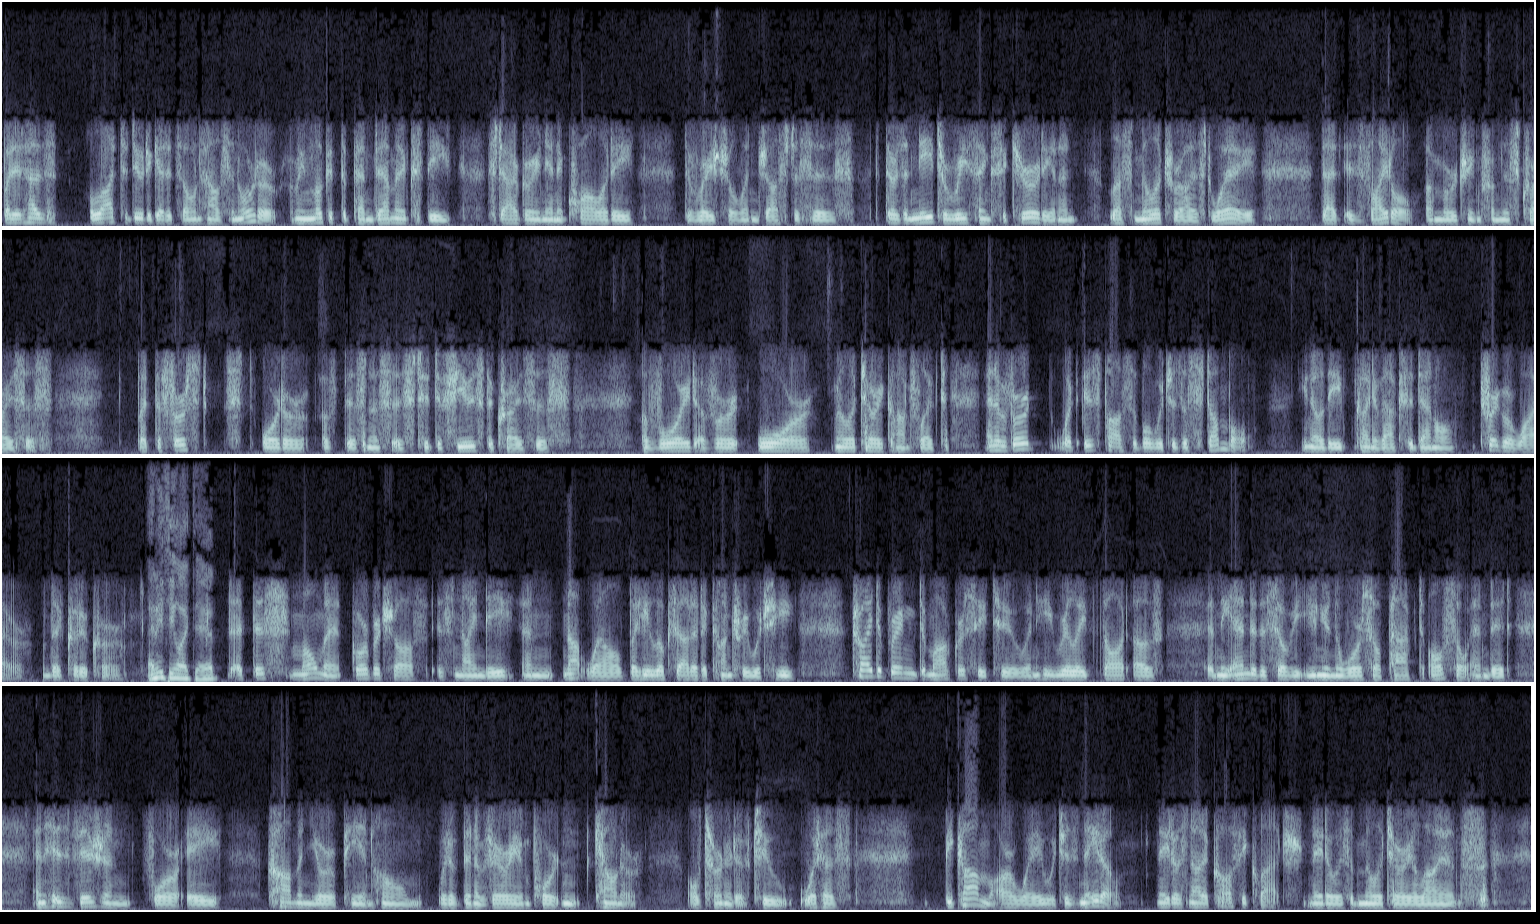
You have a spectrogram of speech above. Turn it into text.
but it has a lot to do to get its own house in order. I mean, look at the pandemics, the staggering inequality, the racial injustices. There's a need to rethink security in a less militarized way that is vital emerging from this crisis. But the first order of business is to diffuse the crisis, avoid, avert war, military conflict, and avert what is possible, which is a stumble, you know, the kind of accidental trigger wire that could occur. Anything like that? At this moment, Gorbachev is 90 and not well, but he looks out at a country which he tried to bring democracy to, and he really thought of, in the end of the Soviet Union, the Warsaw Pact also ended, and his vision for a common European home would have been a very important counter alternative to what has become our way, which is NATO. NATO is not a coffee clutch. NATO is a military alliance,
